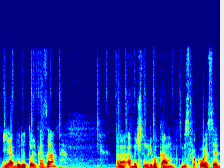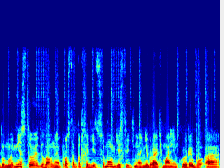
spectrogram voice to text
я буду только за. Э, обычным рыбакам беспокоиться, я думаю, не стоит. Главное просто подходить с умом, действительно не брать маленькую рыбу, а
